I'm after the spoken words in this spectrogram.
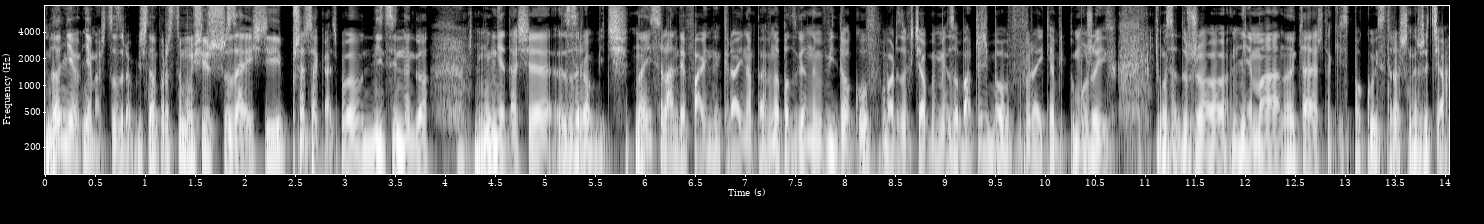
no nie, nie masz co zrobić. No po prostu musisz zejść i przeczekać, bo nic innego nie da się zrobić. No Islandia fajny kraj na pewno, pod względem widoków. Bardzo chciałbym je zobaczyć, bo w Reykjaviku może ich za dużo nie ma. No i też taki spokój straszny życia.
